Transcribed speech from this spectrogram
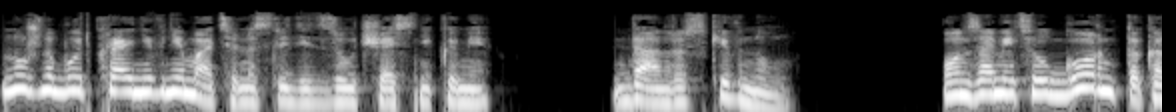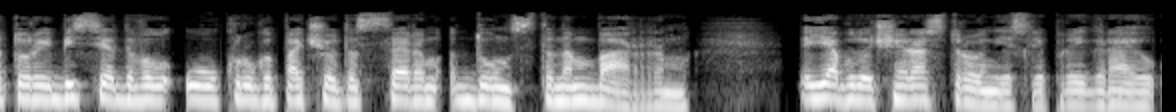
Нужно будет крайне внимательно следить за участниками». Данрос кивнул. Он заметил Горнта, который беседовал у круга почета с сэром Дунстоном Барром. Я буду очень расстроен, если проиграю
